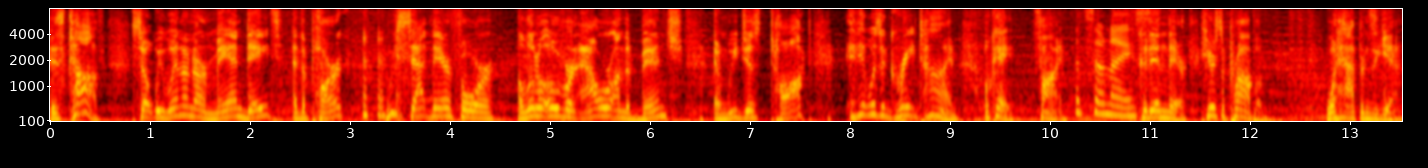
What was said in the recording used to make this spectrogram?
is tough. So we went on our man date at the park. we sat there for a little over an hour on the bench and we just talked and it was a great time. Okay, fine. that's so nice Could end there. Here's the problem. What happens again?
